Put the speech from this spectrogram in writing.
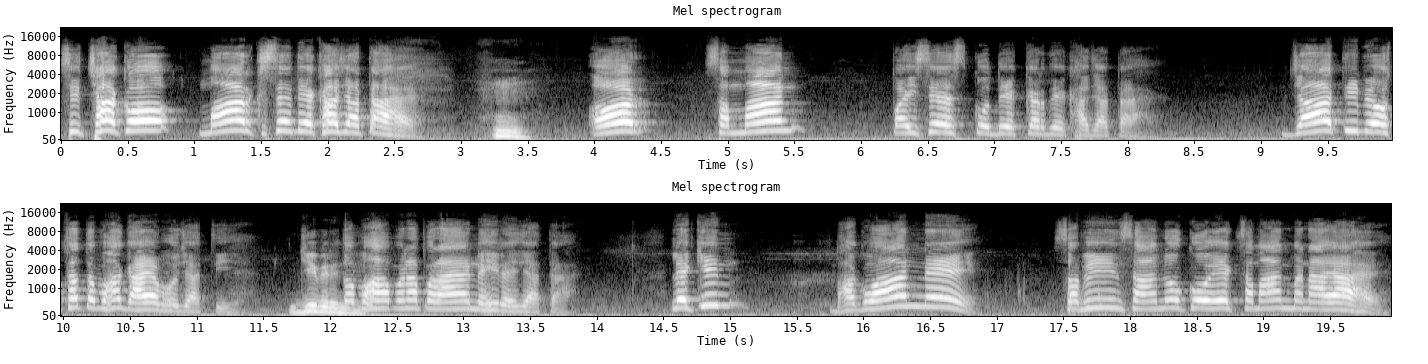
शिक्षा को मार्क से देखा जाता है हम्म। और सम्मान पैसे को देखकर देखा जाता है। जाति व्यवस्था तो वहाँ गायब हो जाती है। जी जी। वहाँ अपना पराया नहीं रह जाता। है लेकिन भगवान ने सभी इंसानों को एक समान बनाया है।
